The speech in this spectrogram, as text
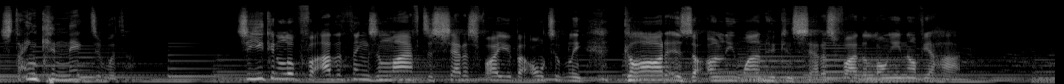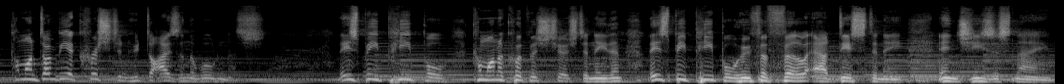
staying connected with Him. So you can look for other things in life to satisfy you, but ultimately, God is the only one who can satisfy the longing of your heart. Come on, don't be a Christian who dies in the wilderness. Let's be people. Come on, Equippers Church, Dunedin. Let's be people who fulfill our destiny in Jesus' name.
